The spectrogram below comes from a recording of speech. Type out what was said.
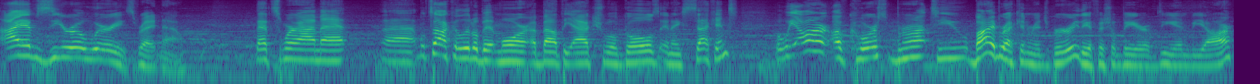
I have zero worries right now. That's where I'm at. Uh, we'll talk a little bit more about the actual goals in a second. But we are, of course, brought to you by Breckenridge Brewery, the official beer of DNVR.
